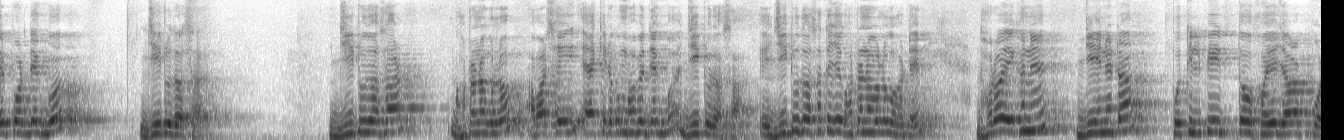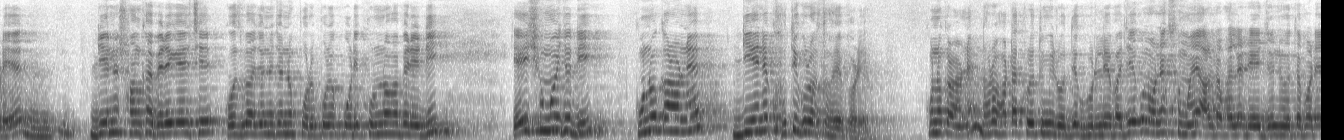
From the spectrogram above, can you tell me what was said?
এরপর দেখব জি টু দশা। জি টু দশার ঘটনাগুলো আবার সেই একই রকমভাবে দেখব জি টু দশা। এই জি টু দশাতে যে ঘটনাগুলো ঘটে, ধরো এখানে ডিএনএটা প্রতিলিপিত হয়ে যাওয়ার পরে ডিএনএ সংখ্যা বেড়ে গিয়েছে, কোষ বিভাজনের জন্য পুরোপুরি পরিপূর্ণভাবে রেডি এই সময় যদি কোনো কারণে ডিএনএ ক্ষতিগ্রস্ত হয়ে পড়ে, কোনো কারণে, ধরো হঠাৎ করে তুমি রোদে ঘুরলে বা যে কোনো অনেক সময় আলট্রাভায়োলেট রের জন্য হতে পারে,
